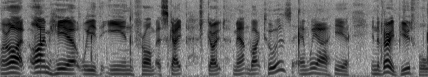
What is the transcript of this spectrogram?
All right, I'm here with Ian from Escape Goat Mountain Bike Tours, and we are here in the very beautiful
